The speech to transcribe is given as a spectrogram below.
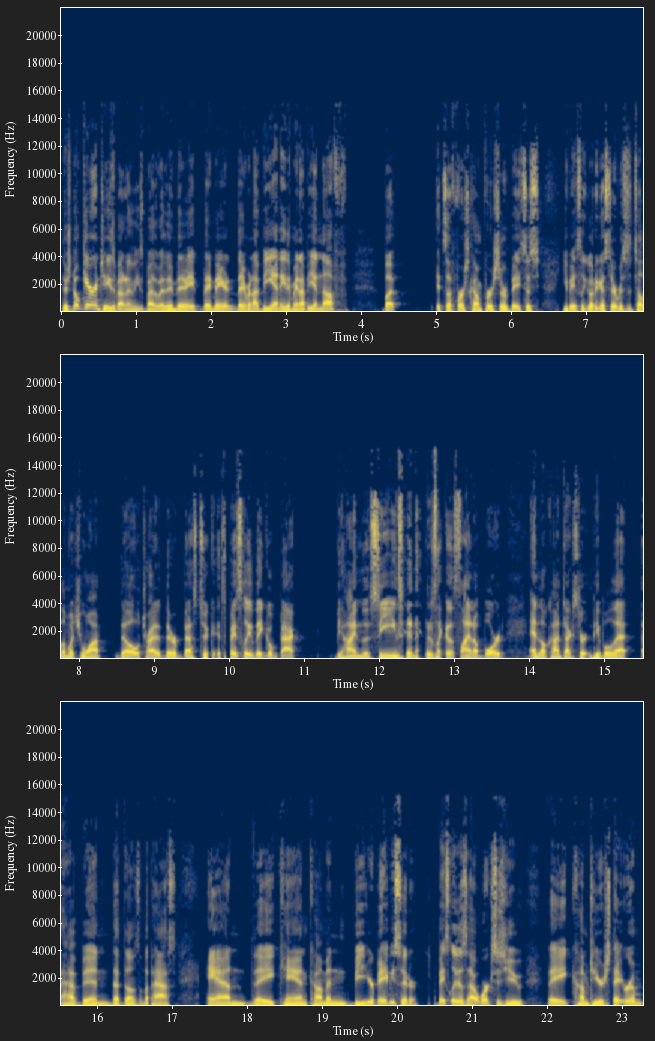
There's no guarantees about any of these, by the way. They may they may there may not be any. There may not be enough, but it's a first come first serve basis. You basically go to guest services, tell them what you want. They'll try their best to. It's basically they go back behind the scenes and there's like a sign up board and they'll contact certain people that have been that done this in the past and they can come and be your babysitter. Basically this is how it works is you they come to your stateroom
